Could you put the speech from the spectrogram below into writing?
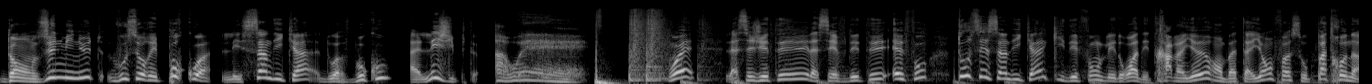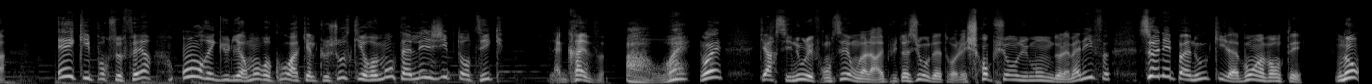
Dans une minute, vous saurez pourquoi les syndicats doivent beaucoup à l'Égypte. Ah ouais Ouais, la CGT, la CFDT, FO, tous ces syndicats qui défendent les droits des travailleurs en bataillant face au patronat. Et qui, pour ce faire, ont régulièrement recours à quelque chose qui remonte à l'Égypte antique, la grève. Ah ouais? Ouais, car si nous les Français, on a la réputation d'être les champions du monde de la manif, ce n'est pas nous qui l'avons inventé. Non,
